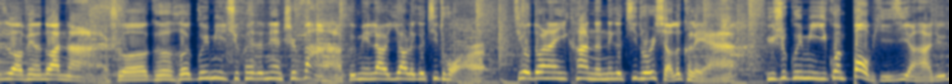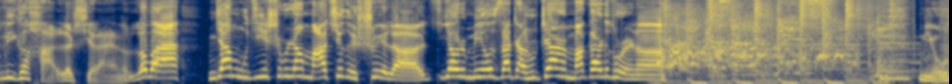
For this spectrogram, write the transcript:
自宝片段子说，和和闺蜜去快餐店吃饭啊，闺蜜要要了一个鸡腿儿，结果端来一看呢，那个鸡腿小的可怜，于是闺蜜一贯暴脾气哈，就立刻喊了起来老板，你家母鸡是不是让麻雀给睡了？要是没有，咋长出这样麻杆的腿呢？牛。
